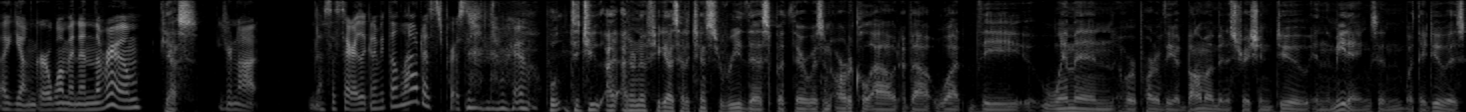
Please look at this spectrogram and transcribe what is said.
a younger woman in the room yes you're not necessarily going to be the loudest person in the room. Well, did you? I, I, don't know if you guys had a chance to read this, but there was an article out about what the women who are part of the Obama administration do in the meetings. And what they do is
